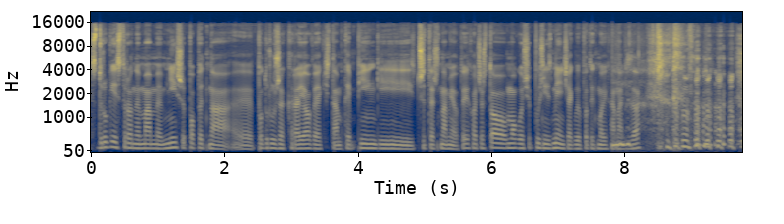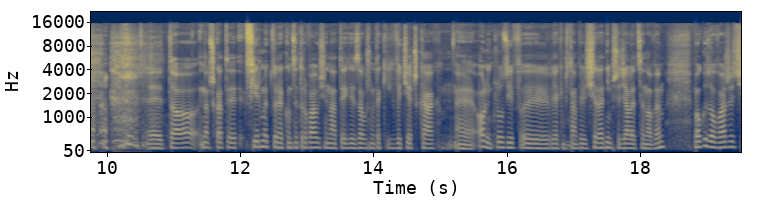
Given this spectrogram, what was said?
Z drugiej strony mamy mniejszy popyt na e, podróże krajowe, jakieś tam kempingi, czy też namioty, chociaż to mogło się później zmienić jakby po tych moich analizach. E, to na przykład e, firmy, które koncentrowały się na tych, załóżmy, takich wycieczkach all inclusive w jakimś tam średnim przedziale cenowym, mogły zauważyć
